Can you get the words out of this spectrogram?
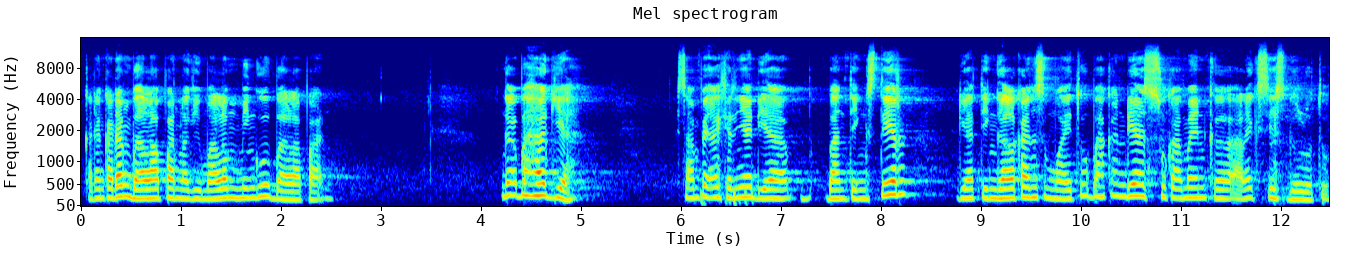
Kadang-kadang balapan lagi malam minggu balapan. Gak bahagia. Sampai akhirnya dia banting setir, dia tinggalkan semua itu. Bahkan dia suka main ke Alexis dulu tuh.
